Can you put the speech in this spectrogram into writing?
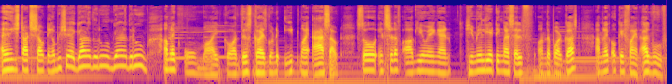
and then he starts shouting abhishek get out of the room get out of the room. I'm like oh my god this guy is going to eat my ass out. So instead of arguing and humiliating myself on the podcast i'm like okay fine i'll move.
